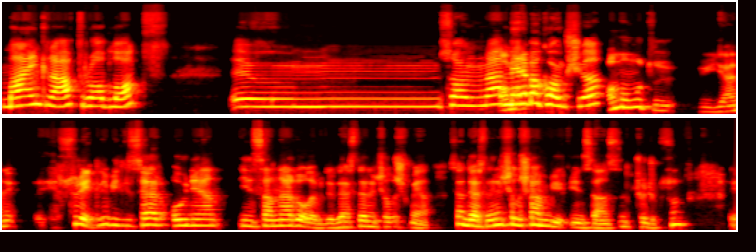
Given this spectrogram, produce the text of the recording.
Minecraft, Roblox, ım, sonra Ama- Merhaba Komşu. Ama Umut yani sürekli bilgisayar oynayan insanlar da olabilir. Derslerine çalışmayan. Sen derslerine çalışan bir insansın, çocuksun. Ee,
